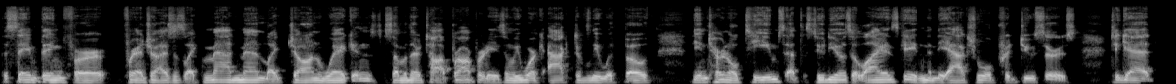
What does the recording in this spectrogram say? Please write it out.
the same thing for franchises like Mad Men, like John Wick, and some of their top properties. And we work actively with both the internal teams at the studios at Lionsgate and then the actual producers to get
